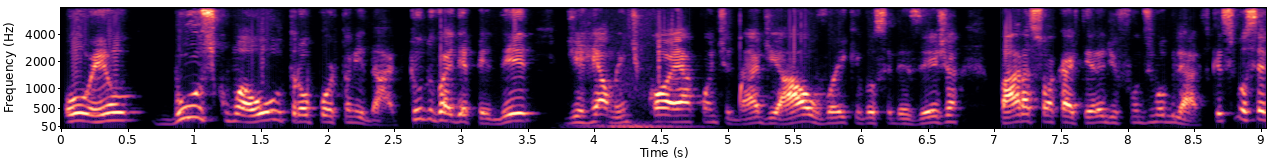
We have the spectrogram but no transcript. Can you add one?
ou eu busco uma outra oportunidade? Tudo vai depender de realmente qual é a quantidade alvo aí que você deseja para a sua carteira de fundos imobiliários. Porque se você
